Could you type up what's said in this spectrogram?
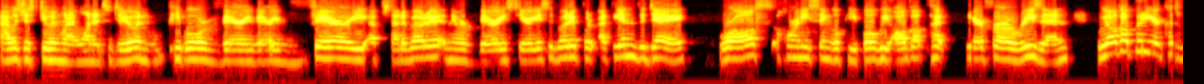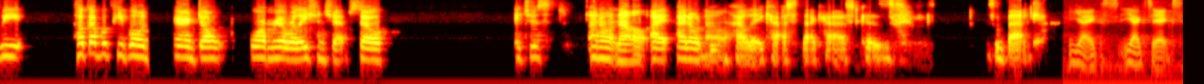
I was just doing what I wanted to do, and people were very, very, very upset about it, and they were very serious about it. But at the end of the day, we're all horny single people. We all got put here for a reason. We all got put here because we hook up with people and don't form real relationships. So it just, I don't know. I, I don't know how they cast that cast because it's a bad cast. Yikes, yikes, yikes.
